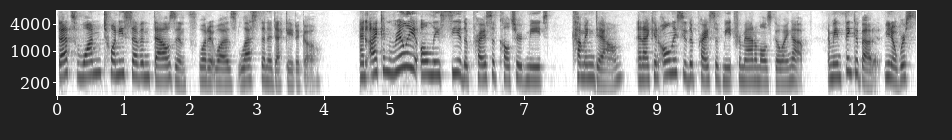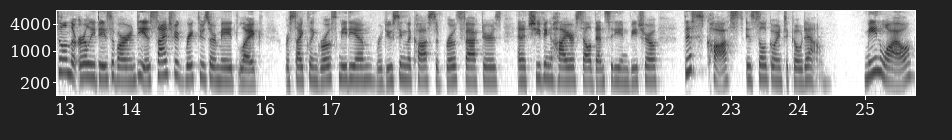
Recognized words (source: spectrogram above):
That's one twenty-seven thousandth what it was less than a decade ago. And I can really only see the price of cultured meat coming down, and I can only see the price of meat from animals going up. I mean, think about it. You know, we're still in the early days of R&D. As scientific breakthroughs are made like recycling growth medium, reducing the cost of growth factors, and achieving higher cell density in vitro, this cost is still going to go down. Meanwhile,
